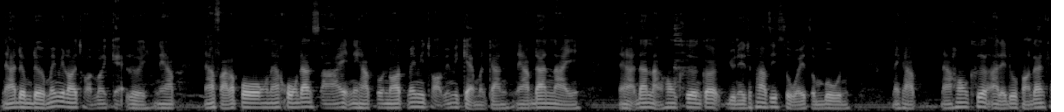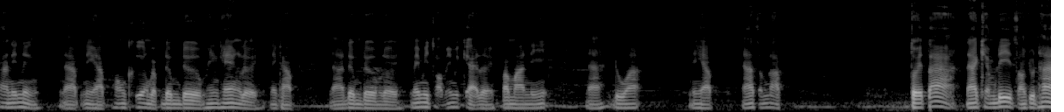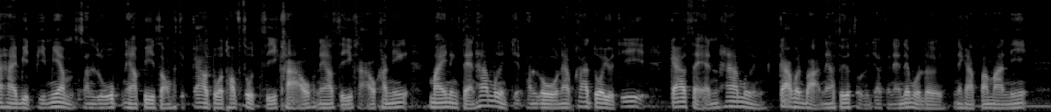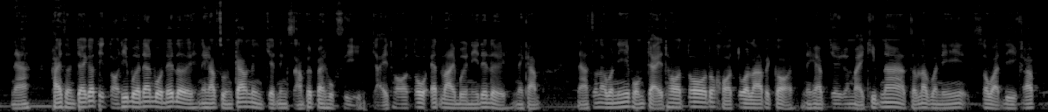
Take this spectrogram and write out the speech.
นะเดิมๆไม่มีรอยถอดรอยแกะเลยนะครับ นะฝากระโปรงนะโครงด้านซ้ายนะครับตัวน็อตไม่มีถอดไม่มีแกะเหมือนกันนะครับ ด้านในนะฮะด้านหลังห้องเครื่องก็อยู่ในสภาพที่สวยสมบูรณ์นะครับนะห้องเครื่องอะเดี๋ยวดูฝั่งด้านข้างนิดหนึ่งนะครับนี่ครับห้องเครื่องแบบเดิมๆแห้งๆเลยนะครับนะเดิมๆเลย ไม่มีถอดไม่มีแกะเลยประมาณนี้นะดูฮะนี่ครับนะสำหรับ โตโยต้านะแคมรี่2.5 Hybrid Premium Sunroof นะครับปี 2019 ตัวท็อปสุดสีขาวนะครับสีขาว คันนี้ไม่157,000 โลนะครับค่าตัวอยู่ที่ 959,000 บาทนะครับซื้อสดหรือจัดไฟแนนซ์ได้หมดเลยนะครับประมาณนี้นะใครสนใจก็ติดต่อที่เบอร์ด้านบนได้เลยนะครับ 0917138864 จ่ายทอโต้แอดไลน์เบอร์นี้ได้เลยนะครับนะสำหรับวันนี้ผมจ่ายทอโต้ต้องขอตัวลาไปก่อนนะครับเจอกันใหม่คลิปหน้าสำหรับวันนี้ สวัสดีครับ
